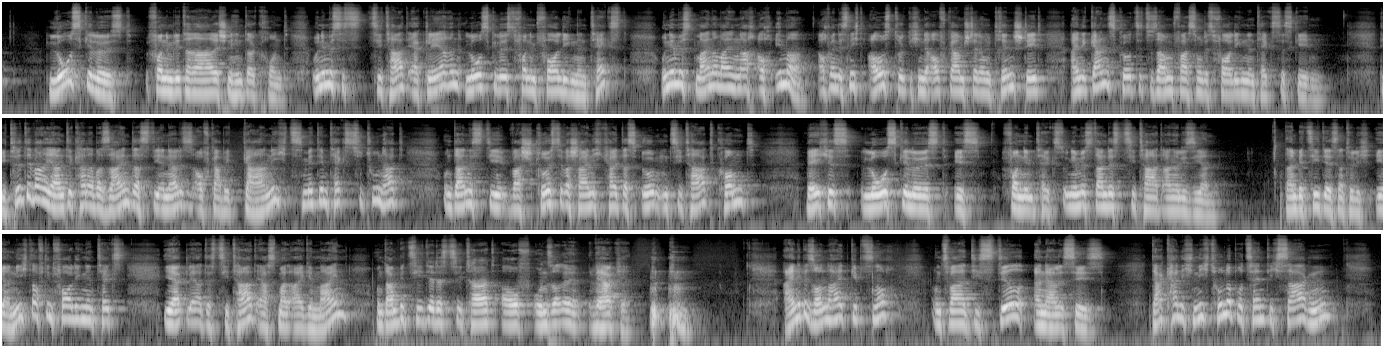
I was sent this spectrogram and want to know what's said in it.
losgelöst von dem literarischen Hintergrund. Und ihr müsst das Zitat erklären, losgelöst von dem vorliegenden Text. Und ihr müsst meiner Meinung nach auch immer, auch wenn es nicht ausdrücklich in der Aufgabenstellung drin steht, eine ganz kurze Zusammenfassung des vorliegenden Textes geben. Die dritte Variante kann aber sein, dass die Analysis-Aufgabe gar nichts mit dem Text zu tun hat und dann ist die größte Wahrscheinlichkeit, dass irgendein Zitat kommt, welches losgelöst ist von dem Text und ihr müsst dann das Zitat analysieren. Dann bezieht ihr es natürlich eher nicht auf den vorliegenden Text. Ihr erklärt das Zitat erstmal allgemein und dann bezieht ihr das Zitat auf unsere Werke. Eine Besonderheit gibt es noch, und zwar die Still Analysis. Da kann ich nicht hundertprozentig sagen,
